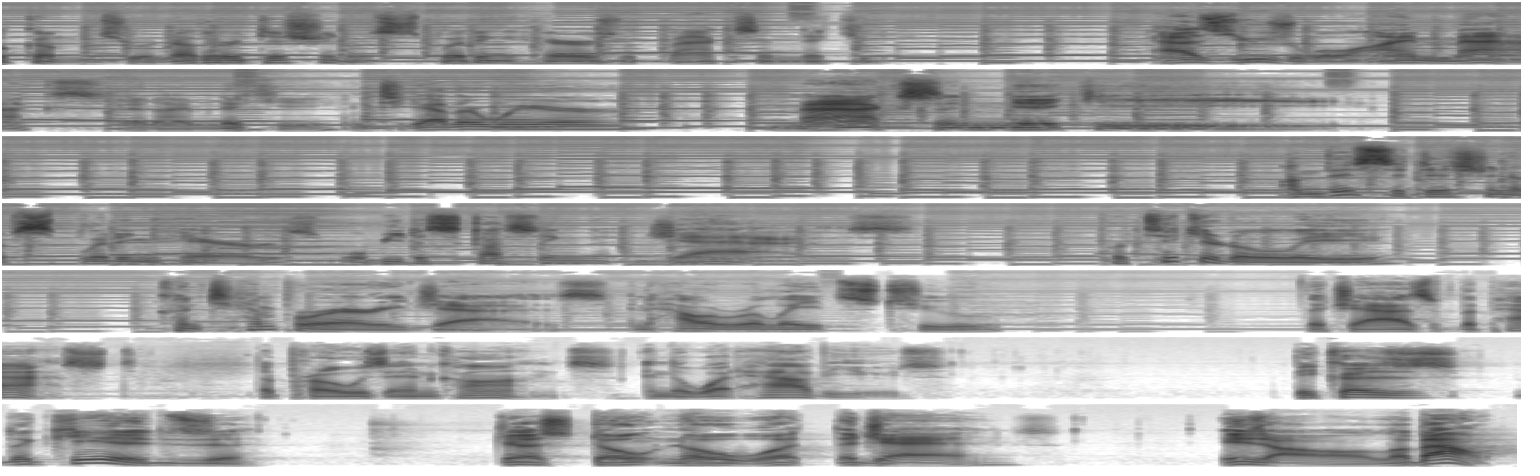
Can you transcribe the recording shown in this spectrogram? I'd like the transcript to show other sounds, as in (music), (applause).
welcome to another edition of Splitting Hairs with Max and Nikki. As usual, I'm Max, And I'm Nikki. and together we're Max and Nikki. On this edition of Splitting Hairs, we'll be discussing jazz, particularly contemporary jazz, and how it relates to the jazz of the past, the pros and cons, and the what have yous. Because the kids just don't know what the jazz is all about.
